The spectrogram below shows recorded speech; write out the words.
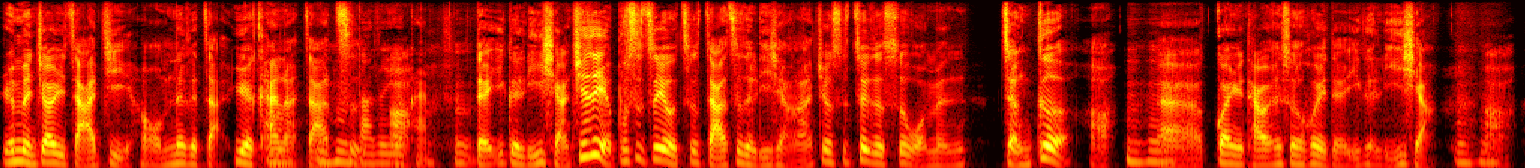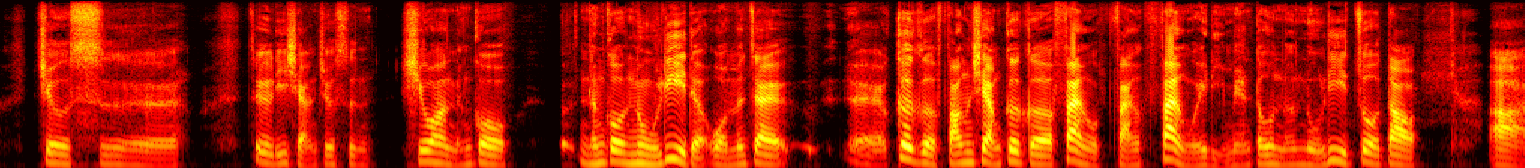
人本教育杂记哈，我们那个杂月刊啊，杂志杂志月刊的一个理想，其实也不是只有这杂志的理想啊，就是这个是我们整个啊，呃，关于台湾社会的一个理想啊，就是这个理想就是希望能够能够努力的，我们在呃各个方向、各个范范范围里面都能努力做到啊，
